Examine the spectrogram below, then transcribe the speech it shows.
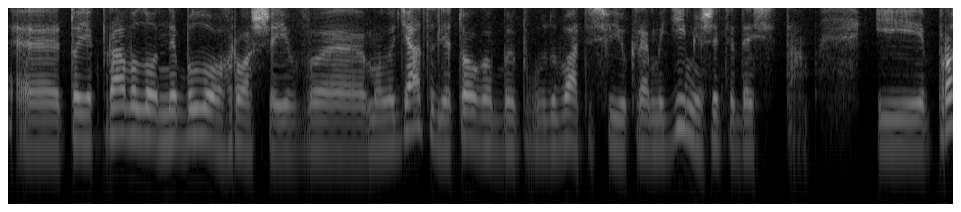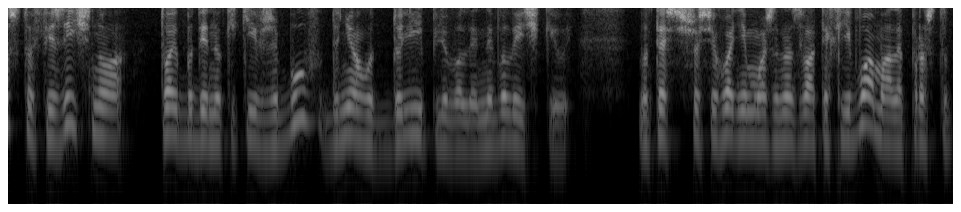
е, то, як правило, не було грошей в е, молодят для того, аби побудувати свій окремий дім і жити десь там. І просто фізично той будинок, який вже був, до нього доліплювали невеличкі. Ну, те, що сьогодні можна назвати хлівом, але просто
